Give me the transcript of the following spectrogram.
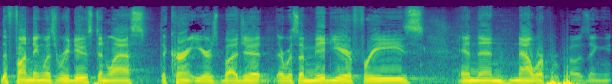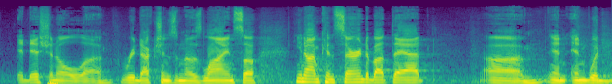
the funding was reduced in last the current year's budget. There was a mid-year freeze, and then now we're proposing additional uh, reductions in those lines. So, you know, I'm concerned about that, um, and and would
